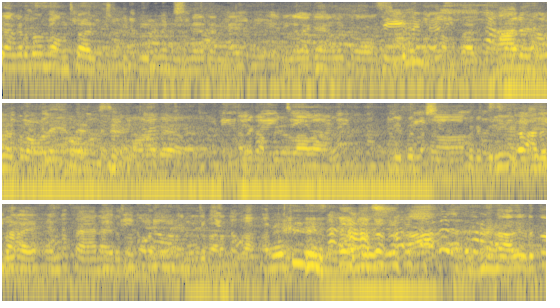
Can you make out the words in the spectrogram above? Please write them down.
ഞങ്ങളുടെ സംസാരിച്ചു. കിട്ടിയതിന് മുന്നേ തന്നെ നിങ്ങളൊക്കെ ഞങ്ങൾ സംസാരിച്ചു. ട്രോൾ അതെ. നല്ല കമ്പനിയുള്ള ആളാണ്. അത് പറയാം എന്റെ പറഞ്ഞു. അത് എടുത്തു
